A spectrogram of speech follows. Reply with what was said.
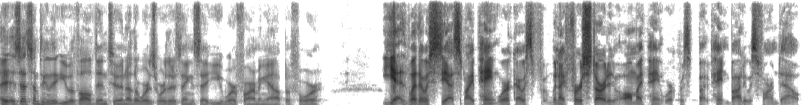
Is that something that you evolved into? In other words, were there things that you were farming out before? Yeah, whether it was yes, my paint work. I was when I first started, all my paint work was paint and body was farmed out.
